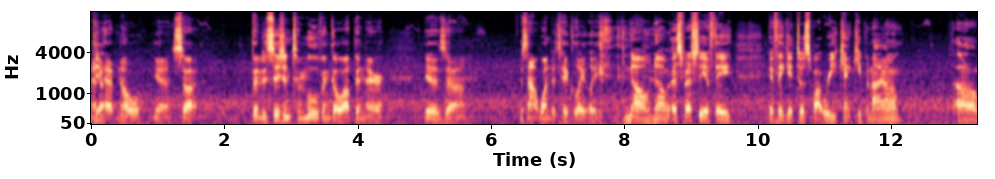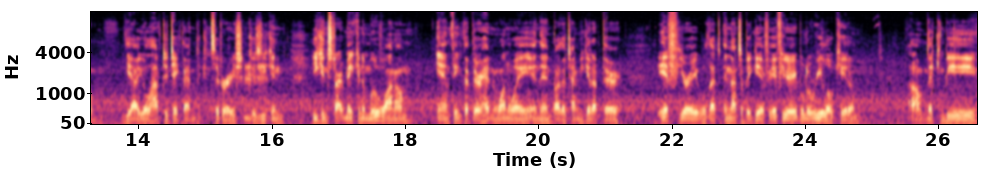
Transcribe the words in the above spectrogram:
and Yeah. have no yeah so I- the decision to move and go up in there is um is not one to take lightly No, no. Especially if they if they get to a spot where you can't keep an eye on them. Um, yeah, you'll have to take that into consideration because you Mhm. can you can start making a move on them and think that they're heading one way, and then by the time you get up there, if you're able that's and that's a big if if you're able to relocate them, um, they can be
